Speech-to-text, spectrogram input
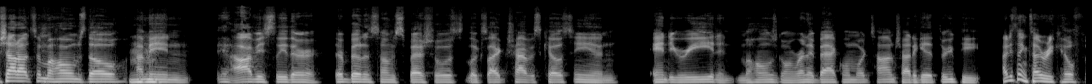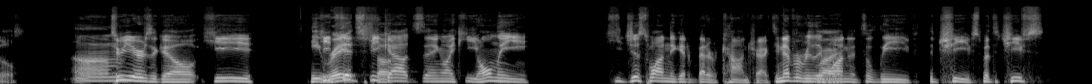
shout out to Mahomes though. I Mhm. mean, yeah, obviously they're they're building something special. It looks like Travis Kelce and Andy Reid and Mahomes gonna run it back one more time, try to get a three-peat. How do you think Tyreek Hill feels? Um, Two years ago, he he, he, rich, did speak so- out saying like he only he just wanted to get a better contract. He never really Right. wanted to leave the Chiefs, but the Chiefs,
